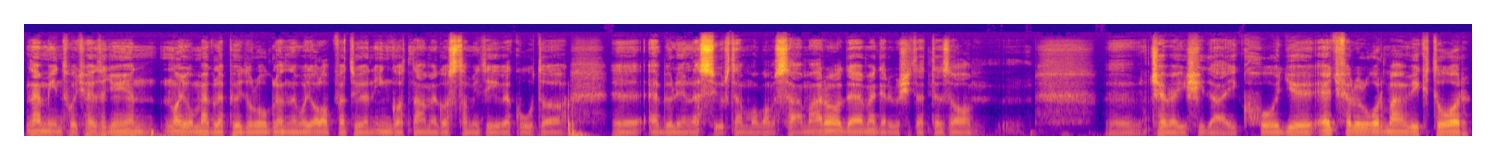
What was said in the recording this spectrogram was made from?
Nem, mint hogyha ez egy olyan nagyon meglepő dolog lenne, vagy alapvetően ingatná meg azt, amit évek óta ebből én leszűrtem magam számára, de megerősített ez a cseve is idáig, hogy egyfelől Orbán Viktor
